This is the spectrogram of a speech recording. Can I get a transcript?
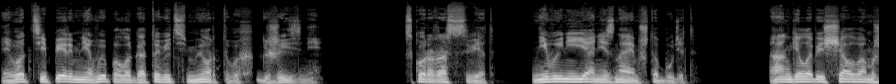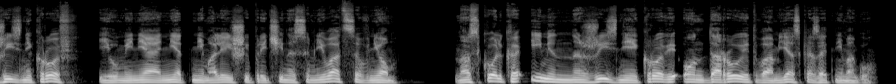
и вот теперь мне выпало готовить мертвых к жизни. Скоро рассвет. Ни вы, ни я не знаем, что будет. Ангел обещал вам жизнь и кровь, и у меня нет ни малейшей причины сомневаться в нем, но сколько именно жизни и крови он дарует вам, я сказать не могу.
